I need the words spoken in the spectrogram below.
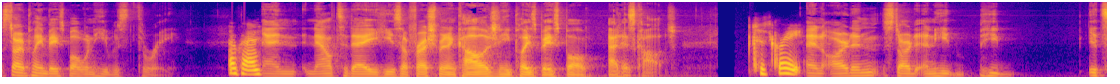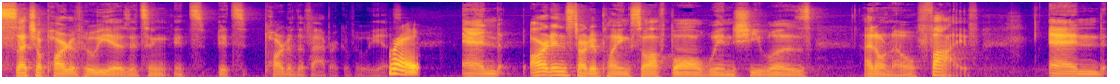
started playing baseball when he was three. okay, And now today he's a freshman in college and he plays baseball at his college. which is great. And Arden started and he he it's such a part of who he is. It's in, it's it's part of the fabric of who he is. Right. And Arden started playing softball when she was I don't know, 5. And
